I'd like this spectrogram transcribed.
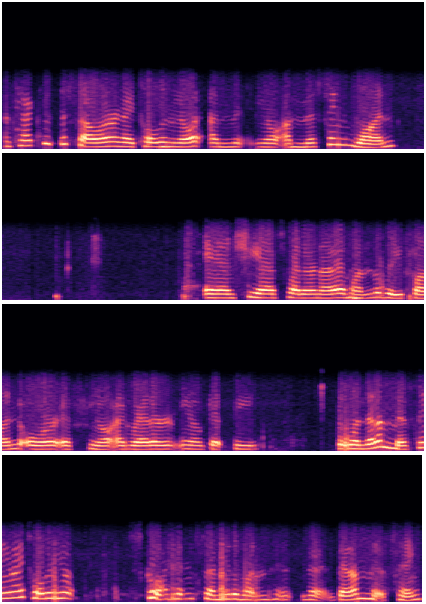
contacted the seller, and I told him, you know what, I'm you know I'm missing one. And she asked whether or not I wanted a refund, or if you know I'd rather you know get the the one that I'm missing. And I told her, you know, just go ahead and send me the one that that I'm missing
